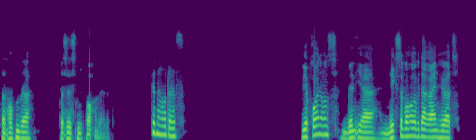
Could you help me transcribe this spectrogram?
dann hoffen wir, dass ihr es nie brauchen werdet. Genau das. Wir freuen uns, wenn ihr nächste Woche wieder reinhört,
